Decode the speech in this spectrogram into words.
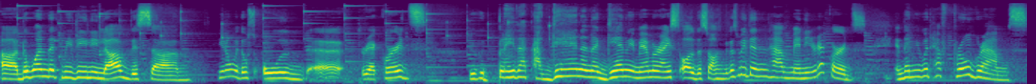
uh, the one that we really loved is, um, you know, with those old uh, records, we would play that again and again. We memorized all the songs because we didn't have many records. And then we would have programs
